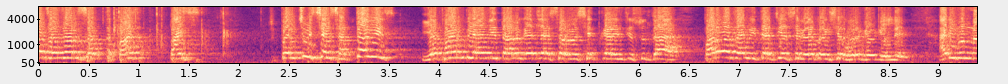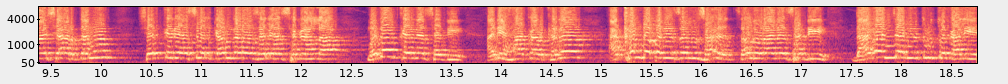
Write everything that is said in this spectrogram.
पाच हजार सत्त पाच पाच पंचवीसशे सत्तावीस एफ आर पी आणि तालुक्यातल्या सर्व शेतकऱ्यांची सुद्धा परवाच आम्ही त्याचे सगळे पैसे वर्ग केले. आणि म्हणून अशा अर्थानं शेतकरी असेल कामगार असेल या सगळ्यांना मदत करण्यासाठी आणि हा कारखाना अखंडपणे चालू चालू राहण्यासाठी दादांच्या नेतृत्वाखाली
